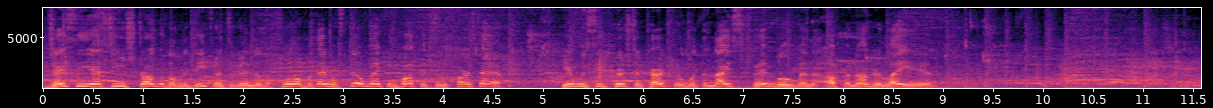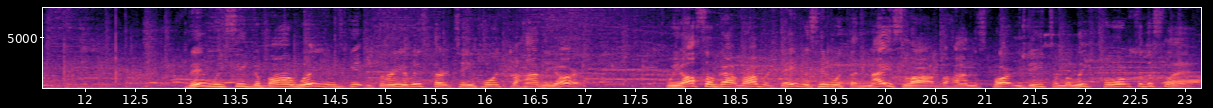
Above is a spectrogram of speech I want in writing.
JCSU struggled on the defensive end of the floor, but they were still making buckets in the first half. Here we see Christian Kirchman with a nice spin move and the up and under lay-in. Then we see Gabon Williams getting three of his 13 points behind the arc. We also got Robert Davis here with a nice lob behind the Spartan D to Malik Ford for the slam.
